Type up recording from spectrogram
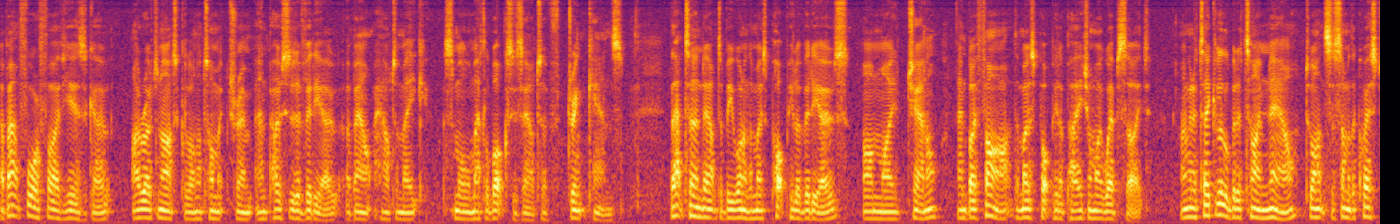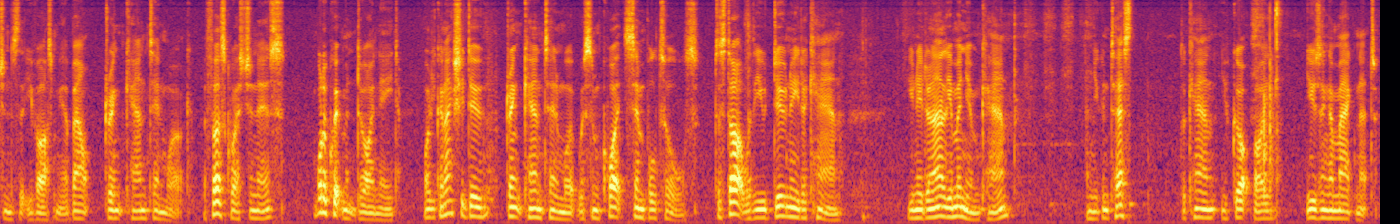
About four or five years ago I wrote an article on Atomic Shrimp and posted a video about how to make small metal boxes out of drink cans. That turned out to be one of the most popular videos on my channel and by far the most popular page on my website. I'm going to take a little bit of time now to answer some of the questions that you've asked me about drink can tin work. The first question is, what equipment do I need? Well you can actually do drink can tin work with some quite simple tools. To start with you do need a can. You need an aluminium can and you can test the can you've got by using a magnet.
